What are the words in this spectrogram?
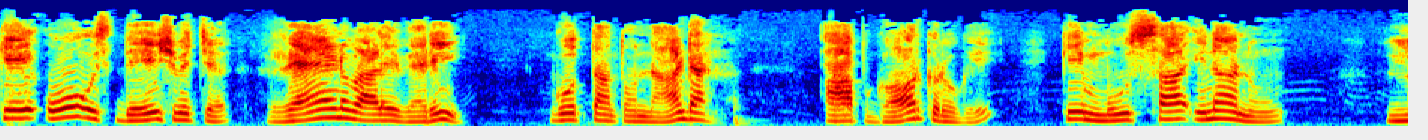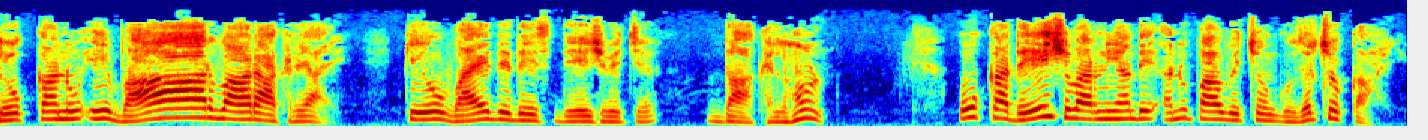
ਕਿ ਉਹ ਇਸ ਦੇਸ਼ ਵਿੱਚ ਰਹਿਣ ਵਾਲੇ ਵੈਰੀ ਗੋਤਾਂ ਤੋਂ ਨਾ ਡਰਨ। ਆਪ ਗੌਰ ਕਰੋਗੇ ਕਿ موسی ਇਹਨਾਂ ਨੂੰ ਲੋਕਾਂ ਨੂੰ ਇਹ ਵਾਰ-ਵਾਰ ਆਖ ਰਿਹਾ ਹੈ ਕਿ ਉਹ ਵਾਅਦੇ ਦੇ ਇਸ ਦੇਸ਼ ਵਿੱਚ ਦਾਖਲ ਹੋਣ। ਉਹ ਕਾਦੇਸ਼ ਵਰਨੀਆਂ ਦੇ ਅਨੁਭਵ ਵਿੱਚੋਂ ਗੁਜ਼ਰ ਚੁੱਕਾ ਹੈ।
